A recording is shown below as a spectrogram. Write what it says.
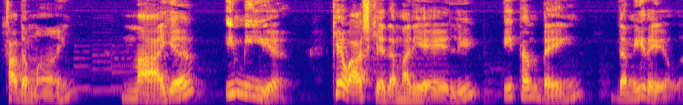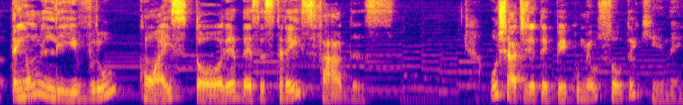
fada mãe, Maia e Mia, que eu acho que é da Marielle e também da Mirella. Tem um livro com a história dessas três fadas. O chat GTP comeu solto aqui, né?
